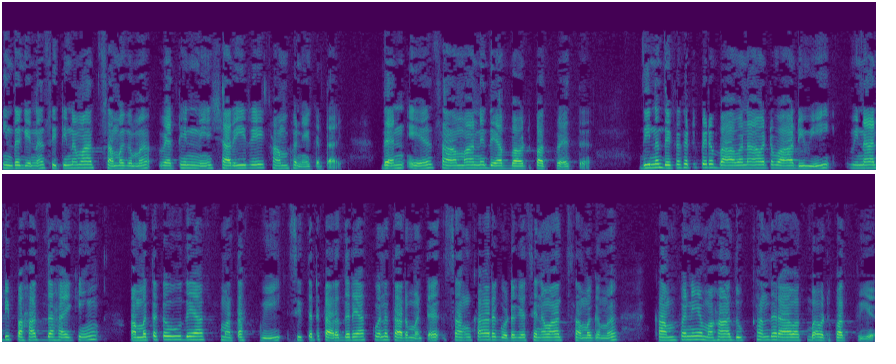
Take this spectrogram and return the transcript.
ඉඳගෙන සිටිනවත් සමගම වැටෙන්නේ ශරීරයේ කම්පනයකටයි. දැන් එය සාමාන්‍ය දෙයක් බවට පත්ව ඇත. දින දෙකකට පෙර භාවනාවට වාඩි වී විනාඩි 5 10කින් අමතක වූ දෙයක් මතක් වී සිතට කරදරයක් වන තරමට සංඛාර ගොඩ ගැසෙනවත් සමගම කම්පනය මහා දුක්ඛන්දරාවක් බවට පත්විය.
